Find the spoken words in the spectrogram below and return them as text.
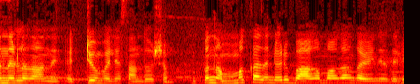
എന്നുള്ളതാണ് ഏറ്റവും വലിയ സന്തോഷം. ഇപ്പം നമുക്ക് അതിന്റെ ഒരു ഭാഗമാകാൻ കഴിഞ്ഞതിൽ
